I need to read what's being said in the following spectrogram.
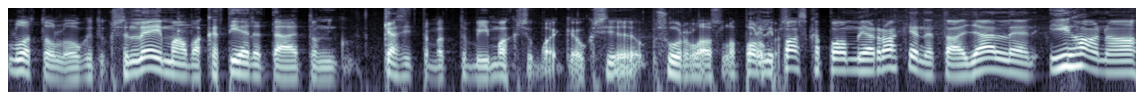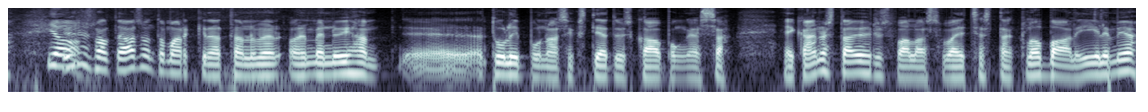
luottoluokituksen leimaa, vaikka tiedetään, että on niin kuin käsittämättömiä maksuvaikeuksia suurella osalla porukasta. Eli paskapommia rakennetaan jälleen. Ihanaa. Joo. Yhdysvaltojen asuntomarkkinat on, on mennyt ihan e, tulipunaiseksi tietyissä kaupungeissa, eikä ainoastaan Yhdysvalloissa, vaan itse asiassa globaali ilmiö,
